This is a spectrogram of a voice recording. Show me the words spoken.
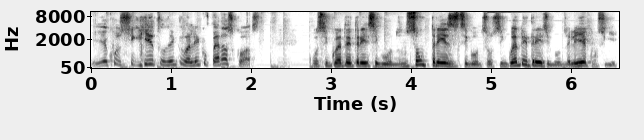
Ia conseguir fazer aquilo ali com o pé nas costas. Com 53 segundos. Não são 13 segundos, são 53 segundos. Ele ia conseguir.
